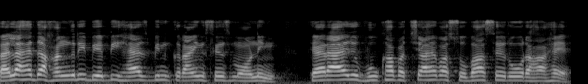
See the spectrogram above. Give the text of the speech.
पहला है the hungry baby has been crying since morning कह रहा है, जो भूखा बच्चा है, वह सुबह से रो रहा है।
